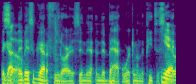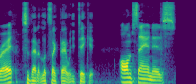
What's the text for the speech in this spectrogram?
They got So- they basically got a food artist in the in the back working on the pizza. So Yeah, that- right? So that it looks like that when you take it. All I'm saying is,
